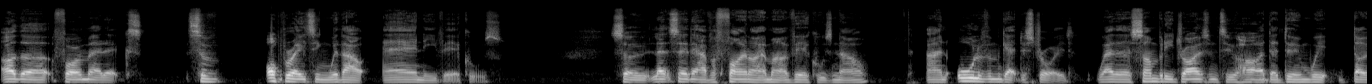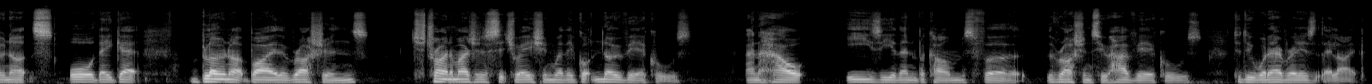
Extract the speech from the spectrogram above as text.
other foreign medics, so operating without any vehicles. So let's say they have a finite amount of vehicles now, and all of them get destroyed. Whether somebody drives them too hard, they're doing donuts, or they get blown up by the Russians. Just try and imagine a situation where they've got no vehicles and how easy it then becomes for the Russians who have vehicles to do whatever it is that they like.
